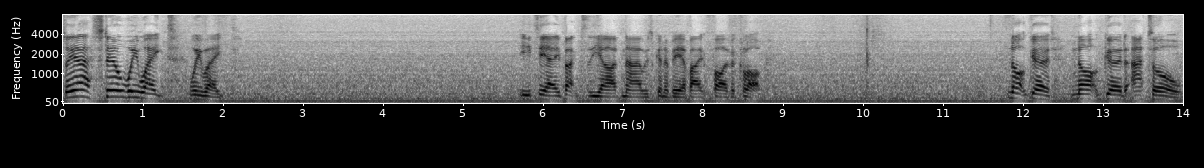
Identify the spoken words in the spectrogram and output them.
So yeah, still we wait, we wait. ETA back to the yard now is going to be about five o'clock. Not good, not good at all.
